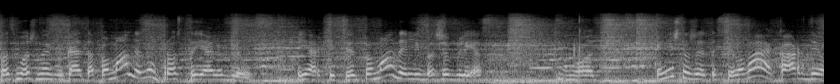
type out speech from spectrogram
возможно, какая-то помада, ну, просто я люблю яркий цвет помады, либо же блеск. Вот. Конечно же, это силовая, кардио,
